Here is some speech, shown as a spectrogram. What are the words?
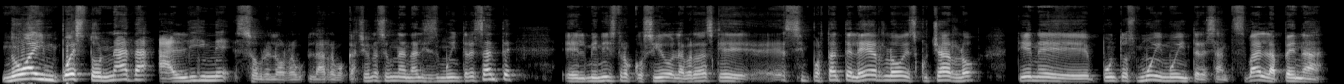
no ha impuesto nada al INE sobre la revocación. Es un análisis muy interesante. El ministro Cosío, la verdad es que es importante leerlo, escucharlo. Tiene puntos muy, muy interesantes. Vale la pena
